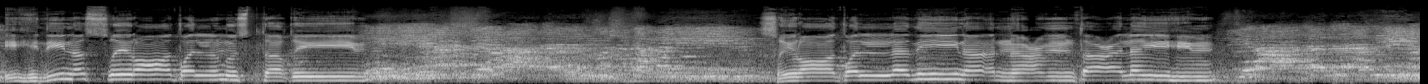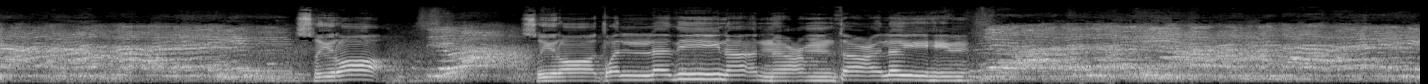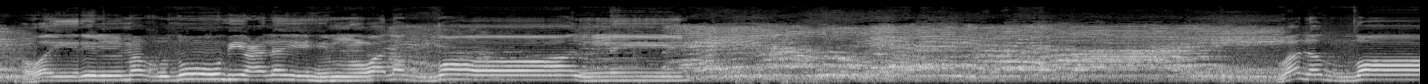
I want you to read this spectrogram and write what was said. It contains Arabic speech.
اهدنا الصراط المستقيم. صراط الذين أنعمت عليهم. صراط. صراط الذين أنعمت عليهم. غير المغضوب عليهم ولا الضالين. ولا الضالين.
